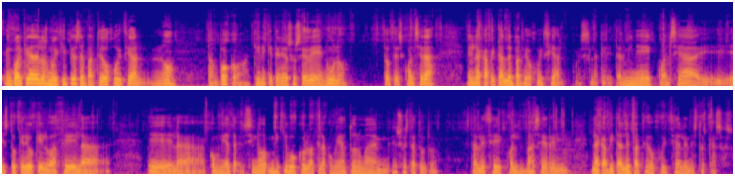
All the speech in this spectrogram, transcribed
En cualquiera de los municipios del partido judicial, no, tampoco. Tiene que tener su sede en uno. Entonces, ¿cuál será? en la capital del partido judicial, pues la que determine cuál sea, esto creo que lo hace la, eh, la comunidad, si no me equivoco, lo hace la comunidad autónoma en, su estatuto. Establece cuál va a ser la capital del partido judicial en estos casos.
